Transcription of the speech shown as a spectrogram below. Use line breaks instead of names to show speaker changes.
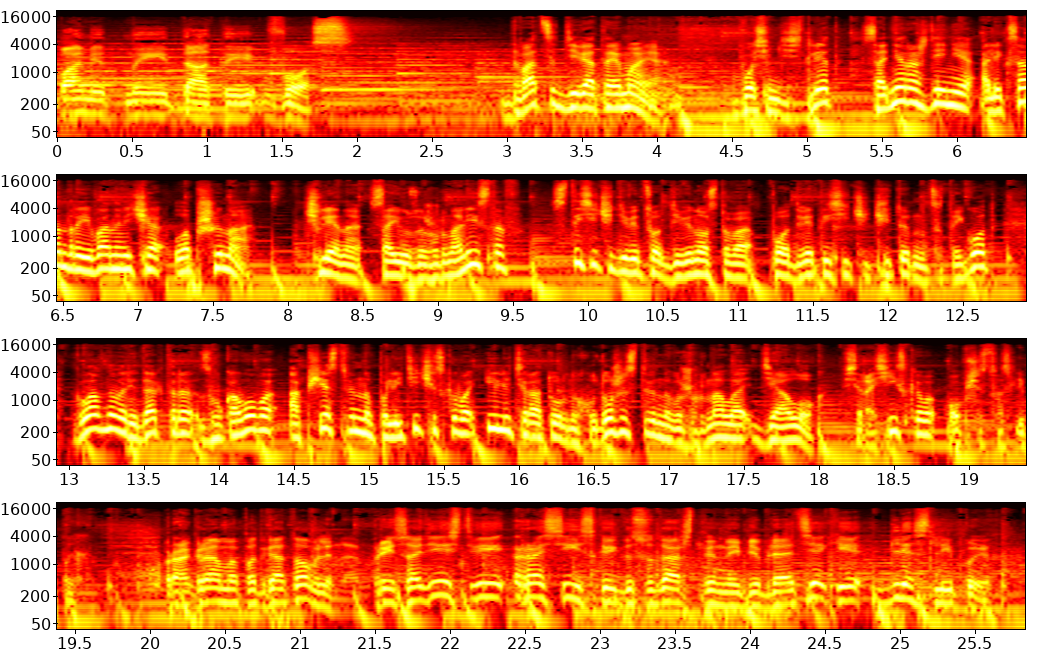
Памятные даты ВОЗ.
29 мая. 80 лет со дня рождения Александра Ивановича Лапшина, члена Союза журналистов, с 1990 по 2014 год главного редактора звукового общественно-политического и литературно-художественного журнала «Диалог» Всероссийского общества слепых.
Программа подготовлена при содействии Российской государственной библиотеки для слепых –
